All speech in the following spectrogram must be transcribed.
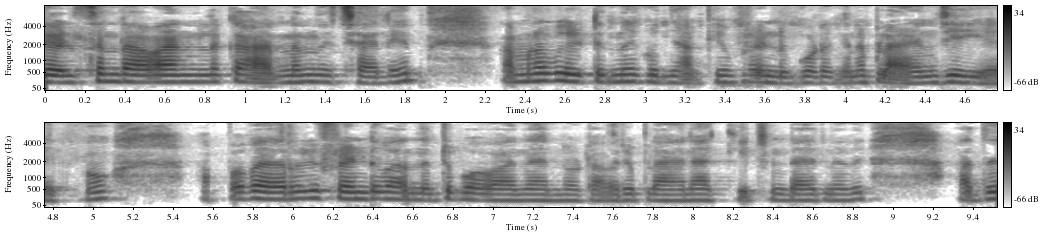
ഗേൾസ് ഉണ്ടാവാനുള്ള കാരണം എന്ന് വെച്ചാൽ നമ്മുടെ വീട്ടിൽ നിന്ന് കുഞ്ഞാക്കിയും ഫ്രണ്ടും കൂടെ ഇങ്ങനെ പ്ലാൻ ചെയ്യായിരുന്നു. അപ്പോൾ വേറൊരു ഫ്രണ്ട് വന്നിട്ട് പോകാനായിരുന്നു കേട്ടോ. അവർ പ്ലാൻ ആക്കിയിട്ടുണ്ടായിരുന്നത്. അത്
